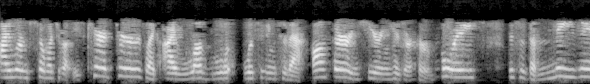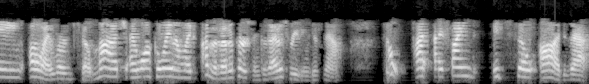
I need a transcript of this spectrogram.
I learned so much about these characters. Like, I love l- listening to that author and hearing his or her voice. This is amazing. Oh, I learned so much. I walk away and I'm like, I'm a better person because I was reading just now. So I, I find it's so odd that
